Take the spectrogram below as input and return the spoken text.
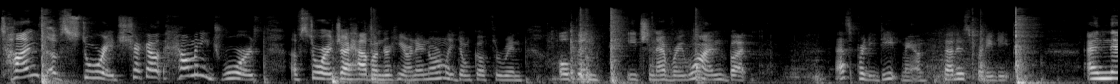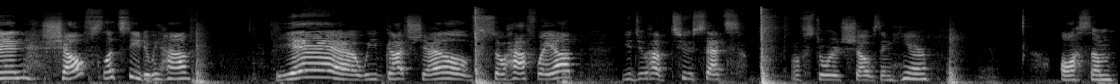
Tons of storage. Check out how many drawers of storage I have under here. And I normally don't go through and open each and every one, but that's pretty deep, man. That is pretty deep. And then shelves. Let's see, do we have? Yeah, we've got shelves. So halfway up, you do have two sets of storage shelves in here awesome.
